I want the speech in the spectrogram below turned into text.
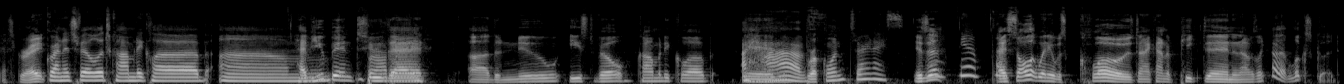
That's great. Greenwich Village Comedy Club. Um, Have you been to Broadway. that uh, the new Eastville Comedy Club I in have Brooklyn? It's very nice. Is it? Yeah, I saw it when it was closed, and I kind of peeked in, and I was like, "Oh, that looks good."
